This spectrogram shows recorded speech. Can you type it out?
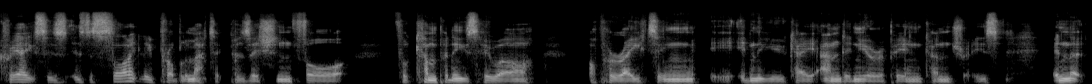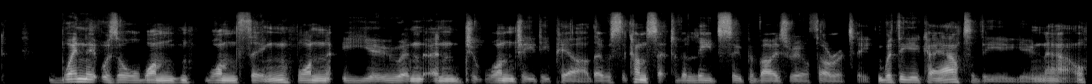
creates is is a slightly problematic position for for companies who are operating in the UK and in European countries, in that when it was all one one thing, one EU and and one GDPR, there was the concept of a lead supervisory authority. With the UK out of the EU now,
